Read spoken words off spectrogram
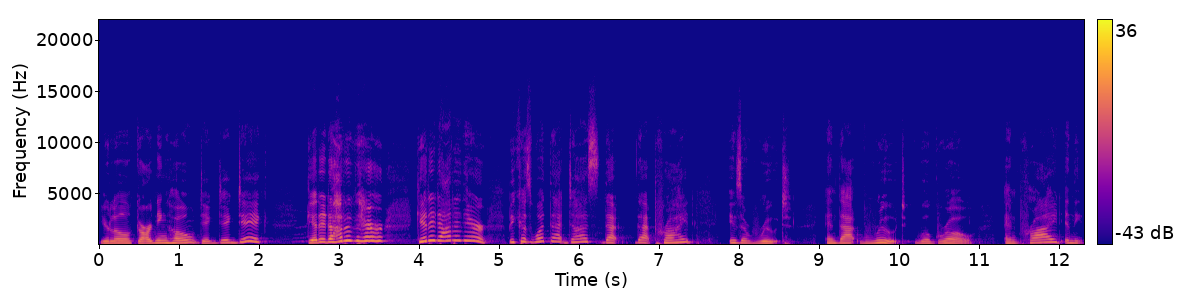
your little gardening hoe, dig, dig, dig, get it out of there Get it out of there. Because what that does, that, that pride is a root, and that root will grow. And pride in the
